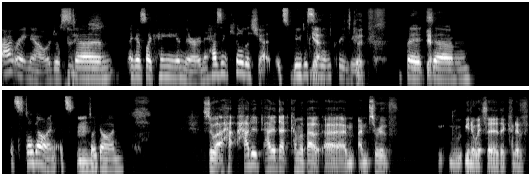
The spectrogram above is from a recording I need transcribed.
at right now we're just um, i guess like hanging in there and it hasn't killed us yet it's made us yeah, a little crazy good. but yeah. um, it's still going it's mm-hmm. still going so uh, how, how, did how did that come about uh, i'm i'm sort of you know with the the kind of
